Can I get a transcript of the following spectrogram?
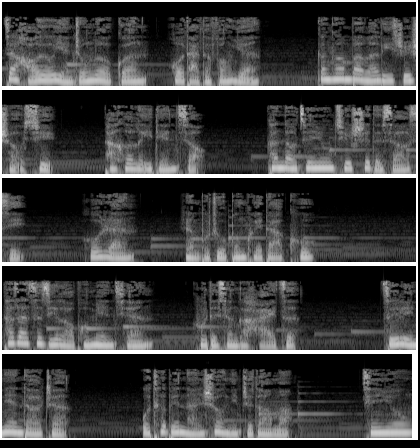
在好友眼中乐观豁达的方圆，刚刚办完离职手续，他喝了一点酒。看到金庸去世的消息，忽然忍不住崩溃大哭。他在自己老婆面前哭得像个孩子，嘴里念叨着：“我特别难受，你知道吗？金庸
